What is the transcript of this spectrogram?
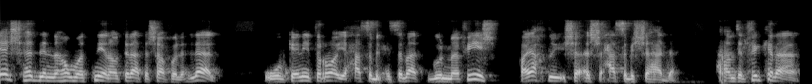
يشهد إن هم اثنين أو ثلاثة شافوا الهلال وإمكانية الرؤية حسب الحسابات تقول ما فيش فياخذوا حسب الشهادة. فهمت الفكرة؟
